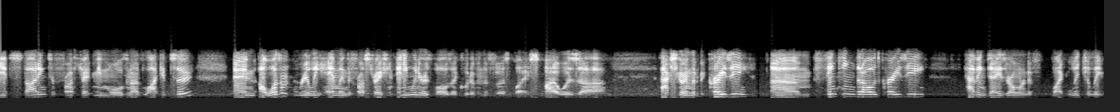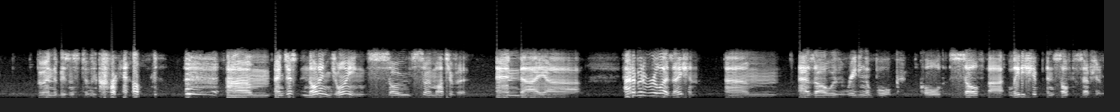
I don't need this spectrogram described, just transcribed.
it's starting to frustrate me more than I'd like it to and I wasn't really handling the frustration anywhere near as well as I could have in the first place. I was uh, actually going a little bit crazy, um, thinking that I was crazy, having days where I wanted to like literally burn the business to the ground, um, and just not enjoying so so much of it. And I uh, had a bit of realization um, as I was reading a book called Self uh, Leadership and Self Deception,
